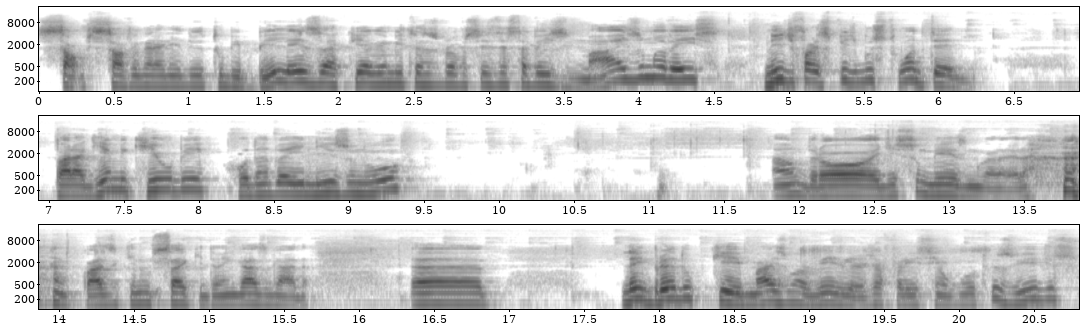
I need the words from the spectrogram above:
Salve, salve galerinha do YouTube, beleza? Aqui é a Game trazendo para vocês dessa vez, mais uma vez, Need for Speed Most Wanted para GameCube, rodando aí liso no Android, isso mesmo galera, quase que não sai aqui, deu uma engasgada. Uh, lembrando que, mais uma vez, galera, já falei isso em alguns outros vídeos,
